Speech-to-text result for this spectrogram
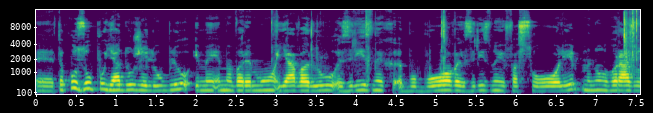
Е, Таку зупу я дуже люблю, і ми, ми варимо, я варю з різних бобових, з різної фасолі. Минулого разу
